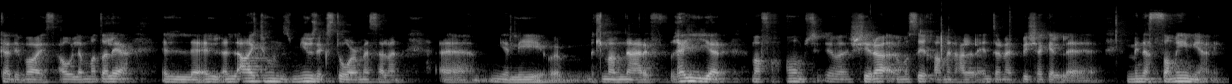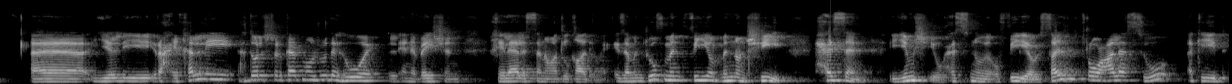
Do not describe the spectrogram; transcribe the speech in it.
ك device أو لما طلع ال iTunes Music Store مثلا آه، يلي مثل ما بنعرف غير مفهوم شراء الموسيقى من على الإنترنت بشكل آه، من الصميم يعني. يلي راح يخلي هدول الشركات موجودة هو ال innovation خلال السنوات القادمة. إذا بنشوف من فيهم منهم شيء حسن يمشي وحسنوا فيه ويسيطروا على السوق أكيد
